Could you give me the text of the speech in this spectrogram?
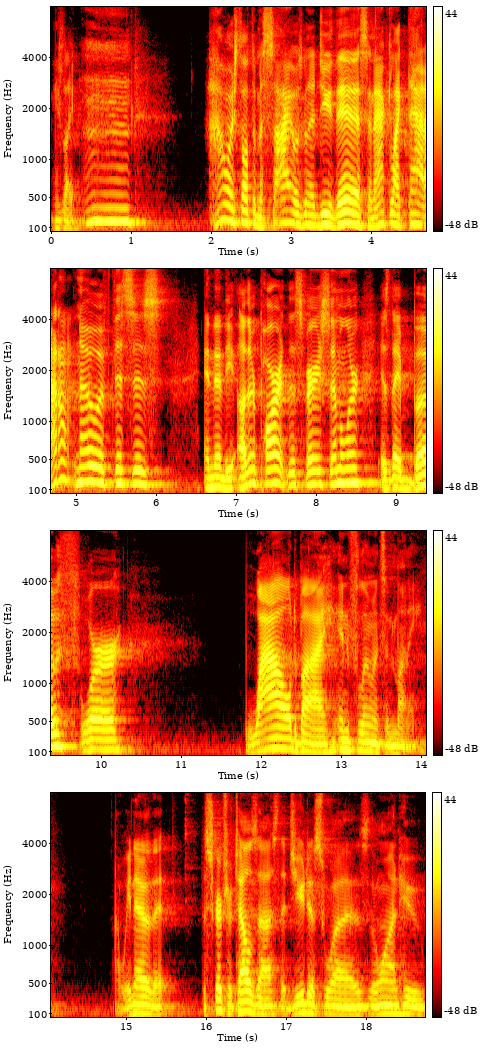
He's like, hmm, I always thought the Messiah was going to do this and act like that. I don't know if this is. And then the other part that's very similar is they both were wowed by influence and money. We know that the scripture tells us that Judas was the one who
